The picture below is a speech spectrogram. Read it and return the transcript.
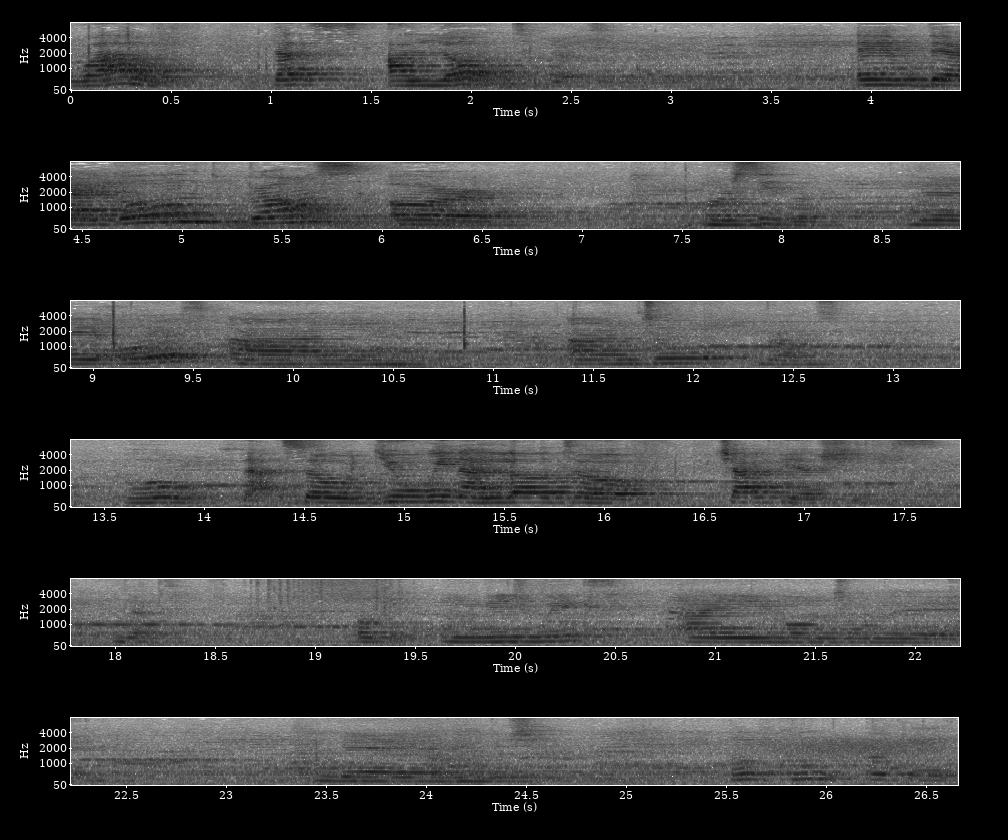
Wow, that's a lot. Yes. And there are gold, bronze, or or silver. The ores and and two bronze. Oh, that, so you win a lot of championships. Yes. Okay. In these weeks, I go to the the competition. Oh, cool. Okay,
